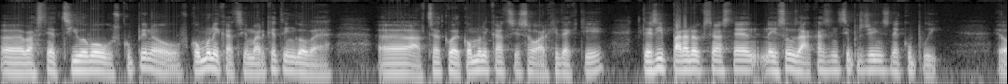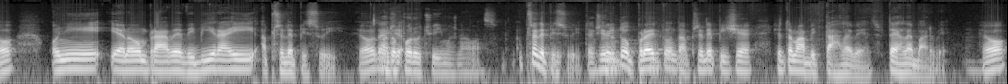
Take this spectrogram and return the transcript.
e, vlastně cílovou skupinou v komunikaci marketingové e, a v celkové komunikaci jsou architekti, kteří paradoxně vlastně nejsou zákazníci, protože nic nekupují. Jo? Oni jenom právě vybírají a předepisují. Jo? Takže, a doporučují možná vás. Předepisují. Takže okay. do toho projektu on tam předepíše, že to má být tahle věc, v téhle barvě. Jo?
